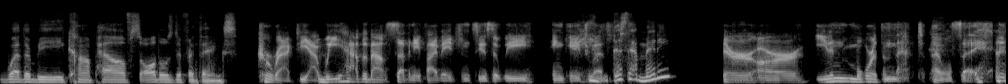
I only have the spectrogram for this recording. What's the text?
Weatherby, CompHealth, all those different things. Correct. Yeah, we mm-hmm. have about 75 agencies that we engage with. There's that many? There are even more than that, I will say.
